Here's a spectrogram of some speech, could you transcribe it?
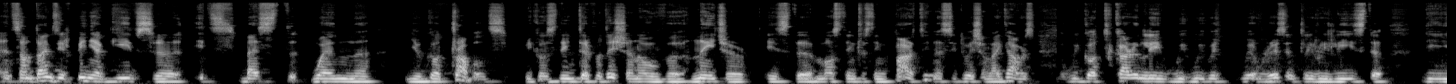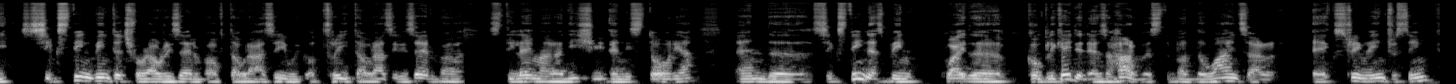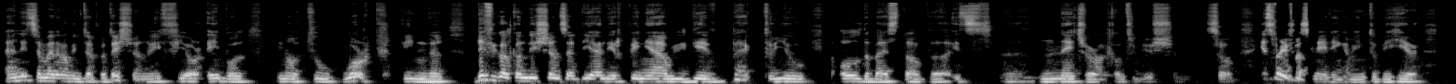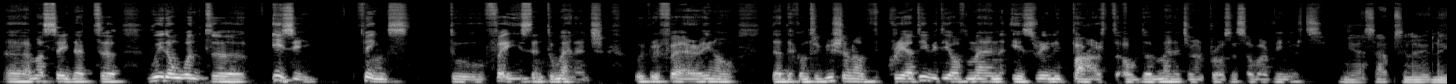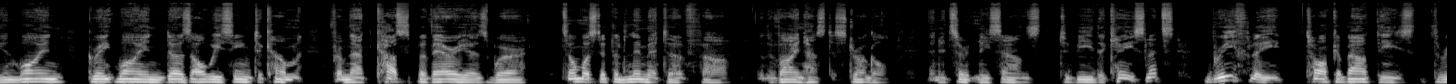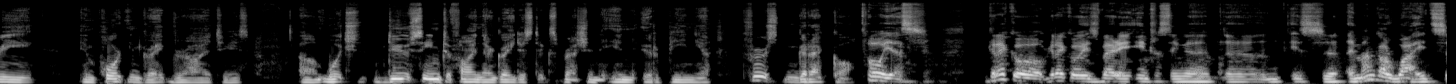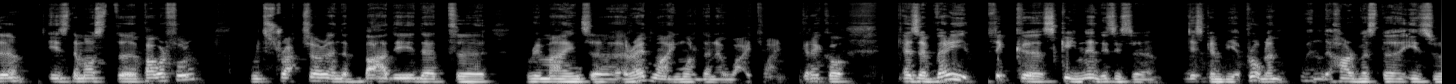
and sometimes Irpinia gives uh, its best when uh, you got troubles because the interpretation of uh, nature is the most interesting part in a situation like ours. We got currently, we, we, we recently released the 16 vintage for our reserve of Taurasi. We got three Taurasi Reserva, Stilema, Radici, and Historia. And uh, 16 has been quite uh, complicated as a harvest, but the wines are extremely interesting and it's a matter of interpretation. If you're able you know to work in difficult conditions at the end irpinia will give back to you all the best of uh, its uh, natural contribution. So it's very fascinating i mean to be here. Uh, i must say that uh, we don't want uh, easy things to face and to manage we prefer you know that the contribution of creativity of man is really part of the management process of our vineyards. Yes, absolutely. And wine, great wine, does always seem to come from that cusp of areas where it's almost at the limit of uh, the vine has to struggle. And it certainly sounds to be the case. Let's briefly talk about these three important grape varieties, um, which do seem to find their greatest expression in Irpinia. First, Greco. Oh yes, Greco. Greco is very interesting. Uh, uh, is uh, among our whites uh, is the most uh, powerful, with structure and a body that uh, reminds a red wine more than a white wine. Greco has a very thick skin, and this is this can be a problem when the harvest is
